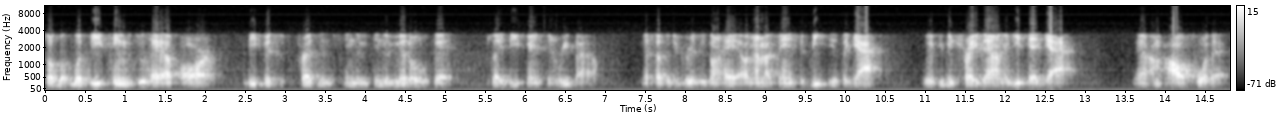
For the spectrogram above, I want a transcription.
So, but what these teams do have are defensive presence in the in the middle that play defense and rebound. That's something the Grizzlies don't have. I mean, I'm not saying Thabeet is the guy. But if you can trade down and get that guy, then I'm all for that.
